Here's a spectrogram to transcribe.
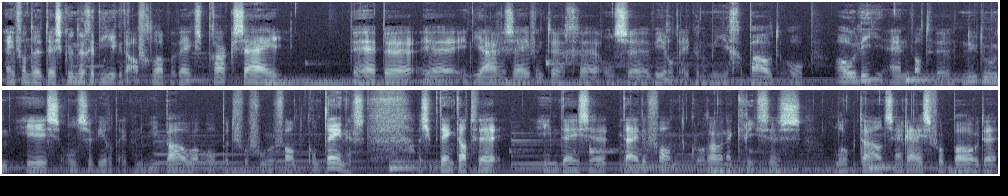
Een van de deskundigen die ik de afgelopen week sprak, zei we hebben uh, in de jaren 70 uh, onze wereldeconomie gebouwd op olie. En wat we nu doen is onze wereldeconomie bouwen op het vervoer van containers. Als je bedenkt dat we in deze tijden van coronacrisis lockdowns en reisverboden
